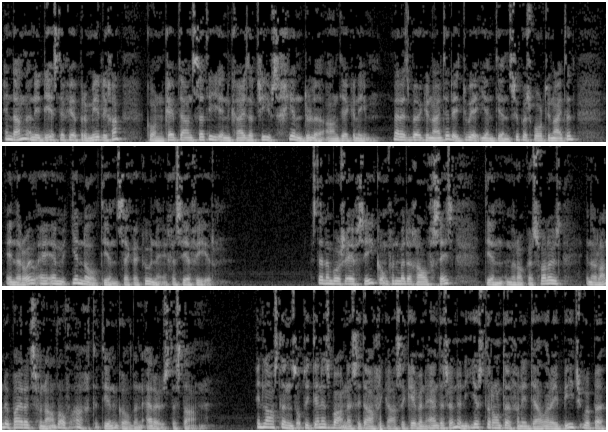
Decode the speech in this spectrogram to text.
En dan in die DStv Premier League kon Cape Town City en Kaizer Chiefs geen doele aanteken nie. Maritzburg United het 2-1 teen SuperSport United en Royal AM 1-0 teen Sekhukhune geseëvier. Stellenbosch FC kom vanmiddag 06:30 teen Marokko Swallows en Orlando Pirates vanaand 08:30 teen Golden Arrows te staan. En laastens op die tennisbaan is Suid-Afrika se Kevin Anderson in die eerste ronde van die Delray Beach Ope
